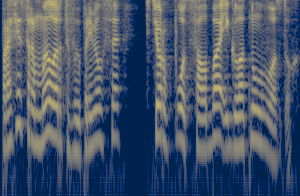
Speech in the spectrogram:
Профессор Меллард выпрямился, стер пот со лба и глотнул воздух.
